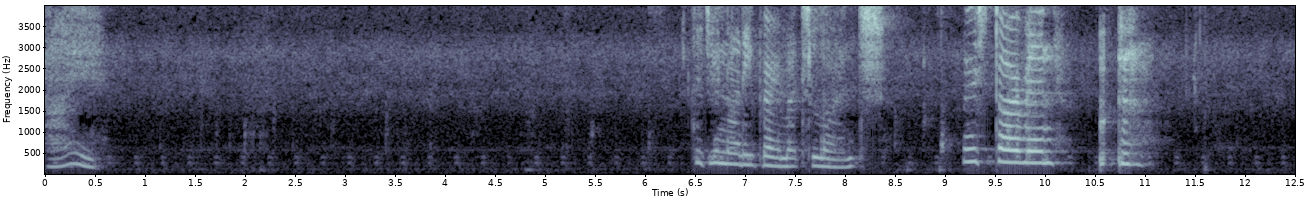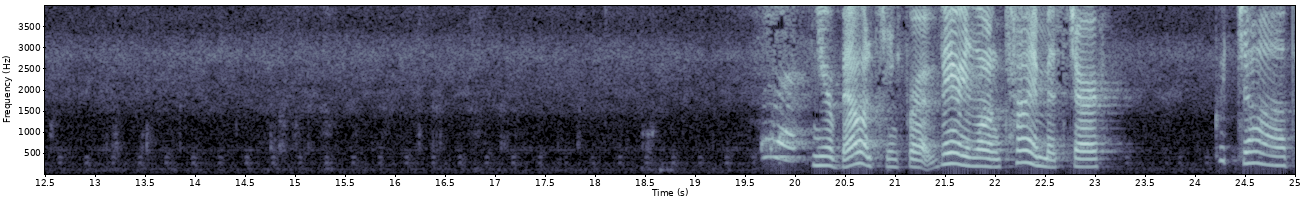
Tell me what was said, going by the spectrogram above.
Hi. Did you not eat very much lunch? We're starving? You're balancing for a very long time, mister. Good job.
